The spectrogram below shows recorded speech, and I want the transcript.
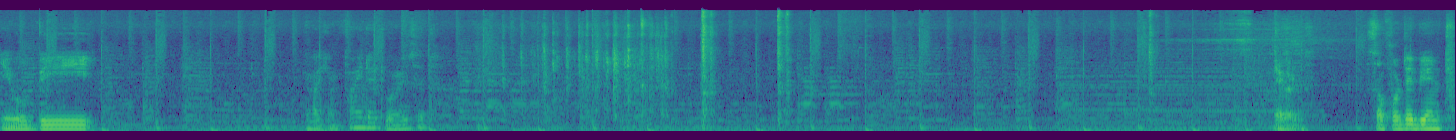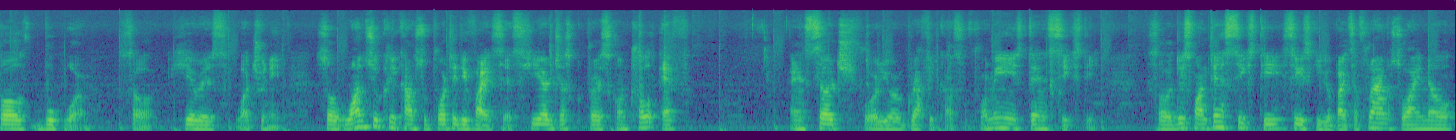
it will be if I can find it where is it so for Debian 12 bookworm. So here is what you need. So once you click on supported devices here just press ctrl F and search for your graphic card. So for me it's 1060 so this one 1060 6 gigabytes of RAM. So I know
